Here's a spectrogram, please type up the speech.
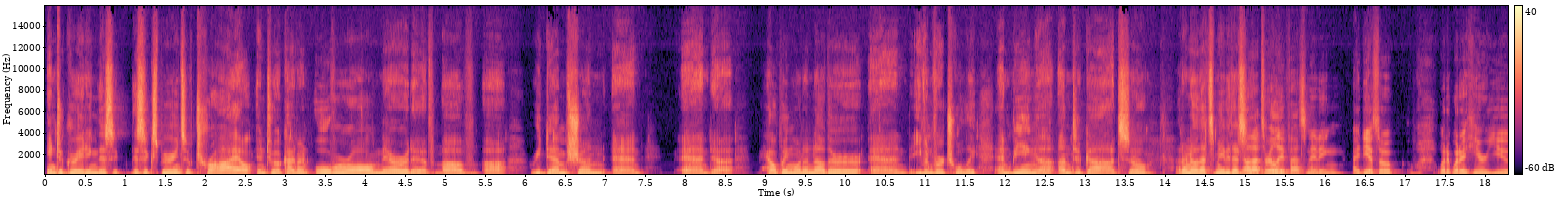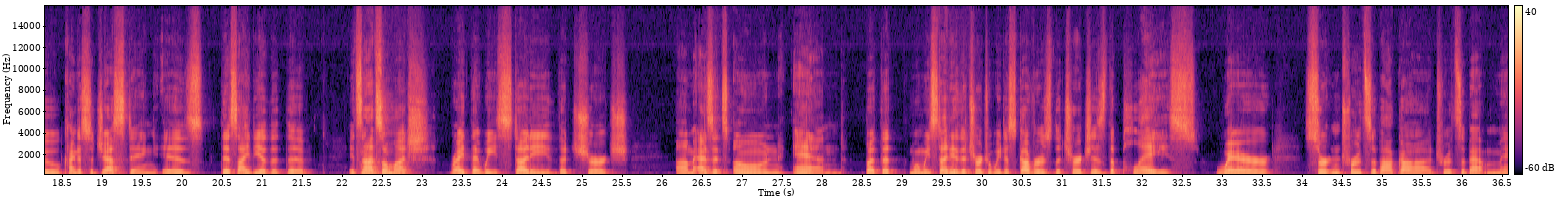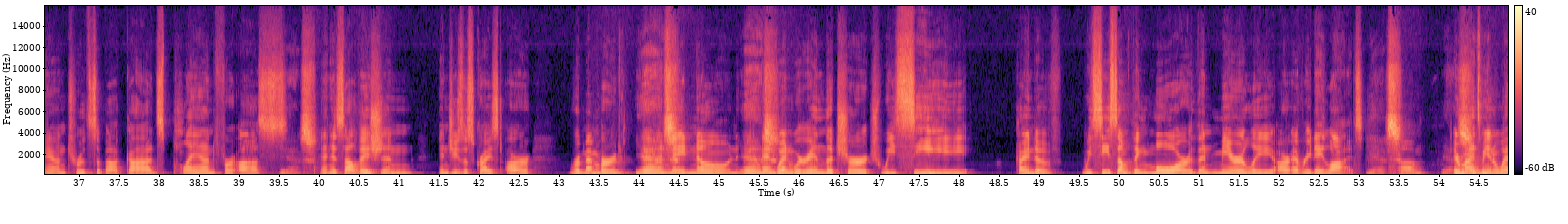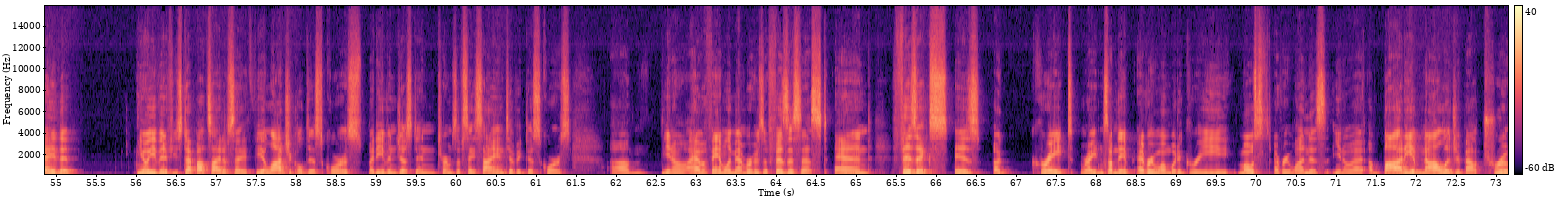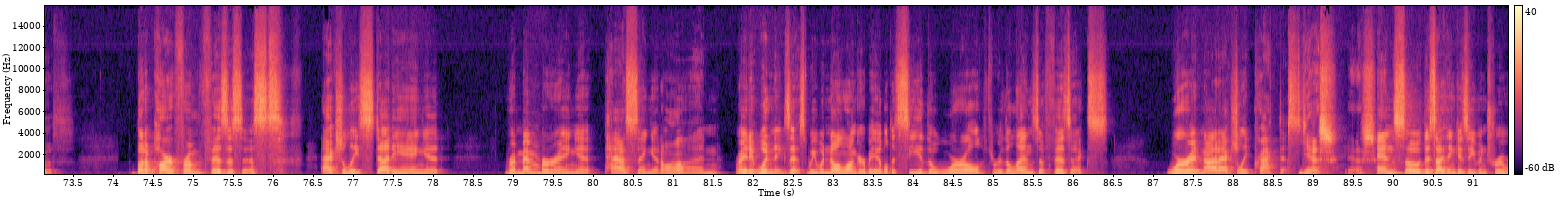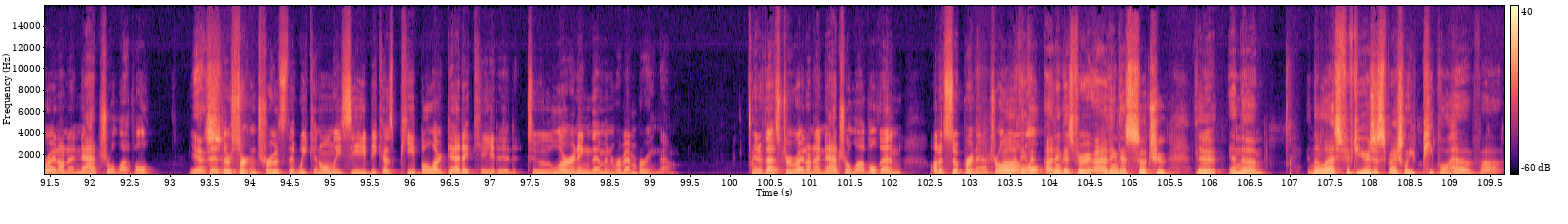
integrating this this experience of trial into a kind of an overall narrative of uh, redemption and and uh, helping one another and even virtually and being uh, unto God. So I don't know. That's maybe that's No, a- that's really a fascinating idea. So, what what I hear you kind of suggesting is this idea that the it's not so much right that we study the church um, as its own end, but that when we study the church, what we discover is the church is the place where certain truths about God, truths about man, truths about God's plan for us Yes. and his salvation in Jesus Christ are remembered Yes. and made known. Yes. And when we're in the church, we see kind of we see something more than merely our everyday lives. Yes. Um, Yes. It reminds me in a way that, you know, even if you step outside of, say, theological discourse, but even just in terms of, say, scientific discourse, um, you know, I have a family member who's a physicist, and physics is a great, right, and something everyone would agree, most everyone is, you know, a, a body of knowledge about truth. But apart from physicists actually studying it, remembering it, passing it on, right, it wouldn't exist. We would no longer be able to see the world through the lens of physics were it not actually practiced. yes. Yes. And so this I think is even true right on a natural level Yes. that there are certain truths that we can only see because people are dedicated to learning them and remembering them. And if that's true right on a natural level, then on a supernatural Well, I level, think that, I think that's very. I think that's so true. The in the in the last fifty years, especially, people have uh,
